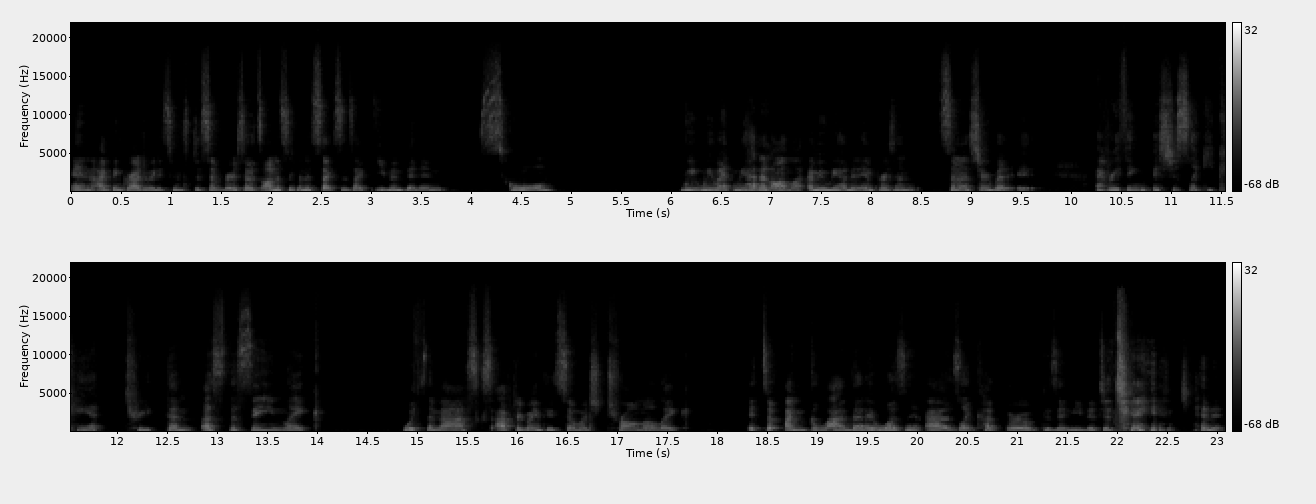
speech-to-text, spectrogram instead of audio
and I've been graduated since December. So it's honestly been a sec since I've even been in school. We we went we had an online. I mean, we had an in person semester, but it, everything it's just like you can't treat them us the same like with the masks after going through so much trauma like it's i'm glad that it wasn't as like cutthroat because it needed to change and it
